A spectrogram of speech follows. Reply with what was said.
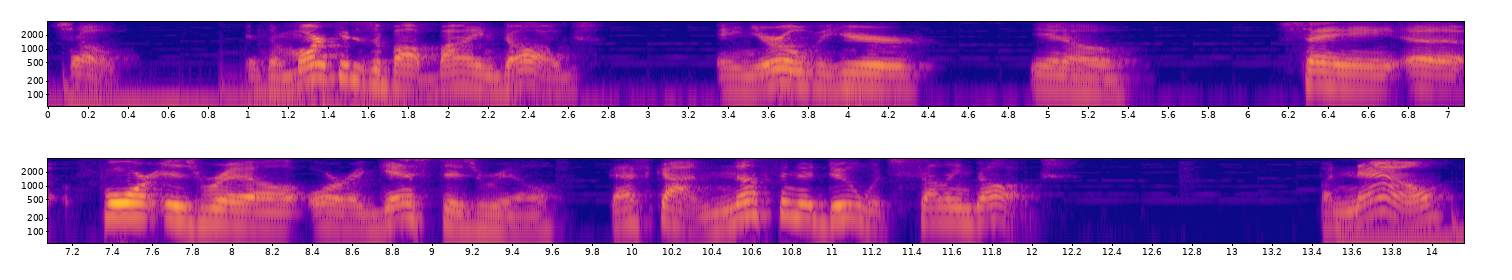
So, if the market is about buying dogs and you're over here, you know, saying uh, for Israel or against Israel, that's got nothing to do with selling dogs. But now,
